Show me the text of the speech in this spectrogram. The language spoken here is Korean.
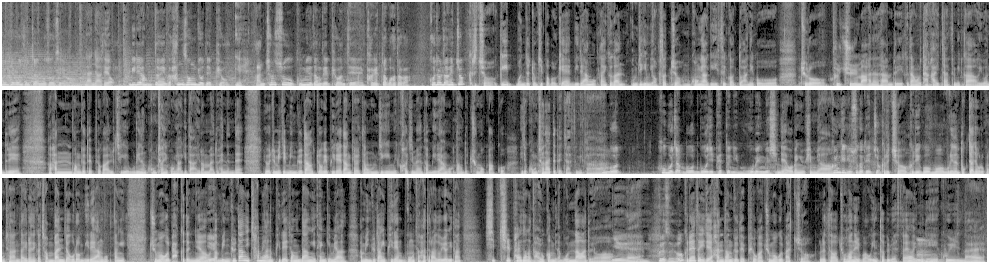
윤태곤 실장 어서 오세요. 네, 안녕하세요. 미래한국당의 그 한성교 대표, 예. 안철수 국민의당 대표한테 가겠다고 하다가 거절당했죠? 그렇죠. 이 먼저 좀 짚어볼게. 미래한국당이 그간 움직임이 없었죠. 뭐 공약이 있을 것도 아니고 주로 불출마하는 사람들이 그 당으로 다 가 있지 않습니까? 의원들이 한성교 대표가 일찍이 우리는 공천이 공약이다 이런 말도 했는데 요즘 이제 민주당 쪽의 비례당 결성 움직임이 커지면서 미래한국당도 주목받고 이제 공천할 때 됐지 않습니까? 뭐 후보자 모, 모집했더니 뭐 500 몇십 네, 명. 560명. 그런 게 뉴스가 됐죠. 그렇죠. 어. 그리고 뭐 우리는 독자적으로 공천한다. 이러니까 전반적으로 미래한국당이 주목을 받거든요. 그러니까 예. 민주당이 참여하는 비례정당이 생기면 한 민주당이 비례 무공천 하더라도 여기 한 17, 8석은 나올 겁니다. 못 나와도요. 예. 그래서요. 그래서 이제 한성규 대표가 주목을 받죠. 그래서 조선일보하고 인터뷰를 했어요. 이분이 음. 9일 날.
